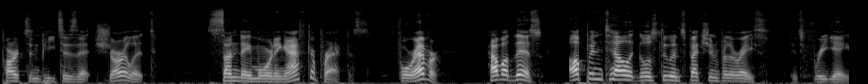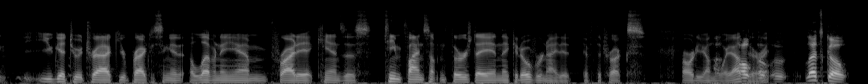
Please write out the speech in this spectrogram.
parts and pieces at Charlotte Sunday morning after practice. Forever. How about this? Up until it goes through inspection for the race, it's free game. You get to a track, you're practicing at 11 a.m. Friday at Kansas. Team finds something Thursday, and they could overnight it if the truck's already on the uh, way out Oh, there, right? oh, oh, let's go.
